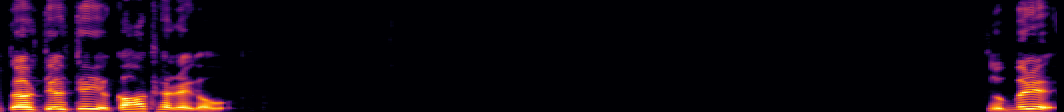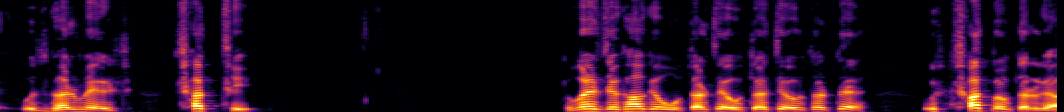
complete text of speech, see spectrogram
اترتے اترتے کہاں ٹھہرے گا وہ تو میرے اس گھر میں ایک چھت تھی تو میں نے دیکھا کہ وہ اترتے اترتے اترتے اس چھت پہ اتر گیا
